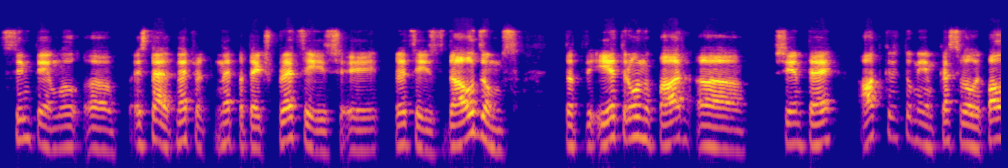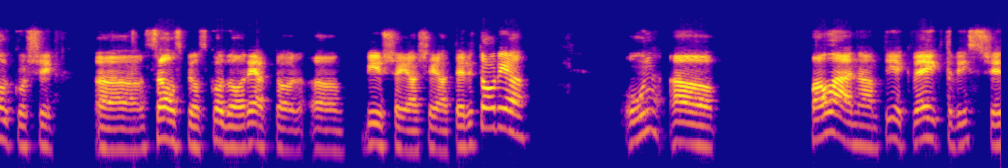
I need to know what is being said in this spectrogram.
simtiem, es tādu nepateikšu precīzi, precīzus daudzumus, tad iet runa par šiem te atkritumiem, kas vēl ir palikuši Salaspils kodola reaktora bijušajā šajā teritorijā. Un palēnām tiek veikta viss šie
